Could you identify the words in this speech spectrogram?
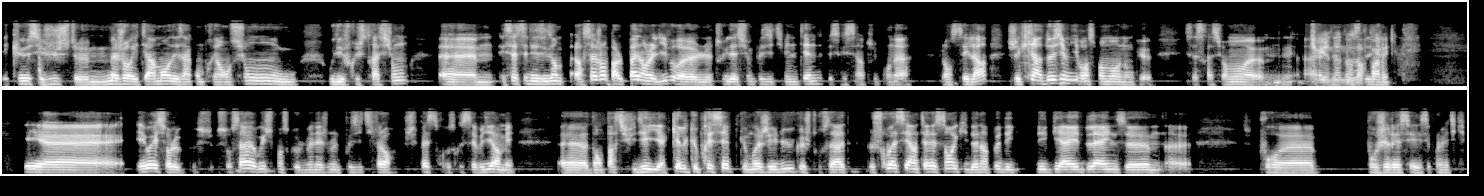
et que c'est juste majoritairement des incompréhensions ou, ou des frustrations. et ça, c'est des exemples. Alors ça, j'en parle pas dans le livre, le truc d'assume positive intent, parce que c'est un truc qu'on a lancé là. J'écris un deuxième livre en ce moment, donc ça sera sûrement. tu viens de nous en reparler. Et, et, ouais, sur, le, sur ça, oui, je pense que le management positif, alors je sais pas trop ce que ça veut dire, mais euh, dans particulier, il y a quelques préceptes que moi j'ai lus que je trouve ça, que je trouve assez intéressant et qui donnent un peu des, guidelines euh, euh, pour, pour gérer ces, problématiques.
